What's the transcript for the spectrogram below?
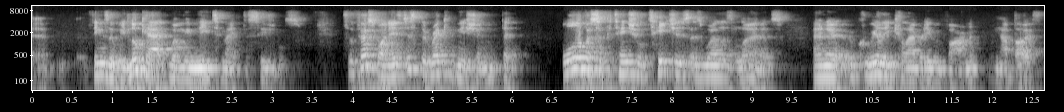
uh, uh, things that we look at when we need to make decisions. So the first one is just the recognition that all of us are potential teachers as well as learners. And in a really collaborative environment, we are both.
